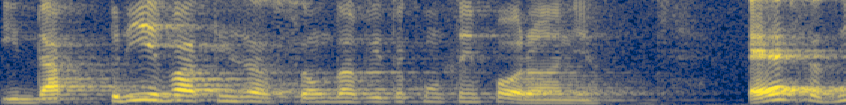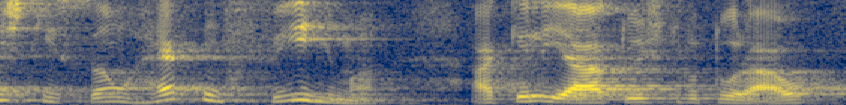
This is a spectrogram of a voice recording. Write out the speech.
e da privatização da vida contemporânea. Essa distinção reconfirma aquele ato estrutural,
